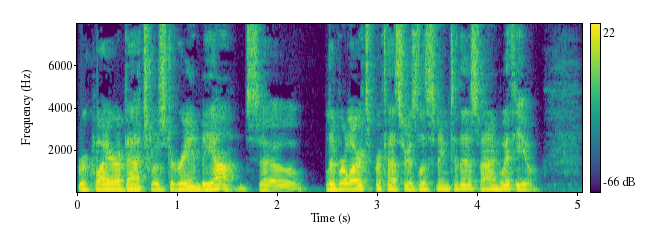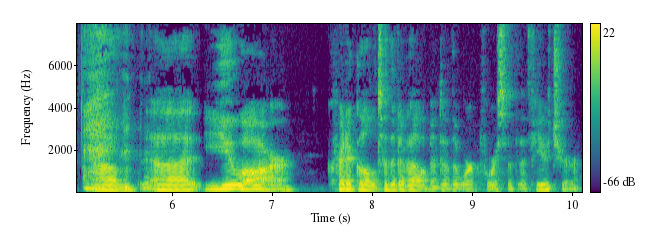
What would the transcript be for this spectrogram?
require a bachelor's degree and beyond. So, liberal arts professors listening to this, I'm with you. Um, uh, you are critical to the development of the workforce of the future.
